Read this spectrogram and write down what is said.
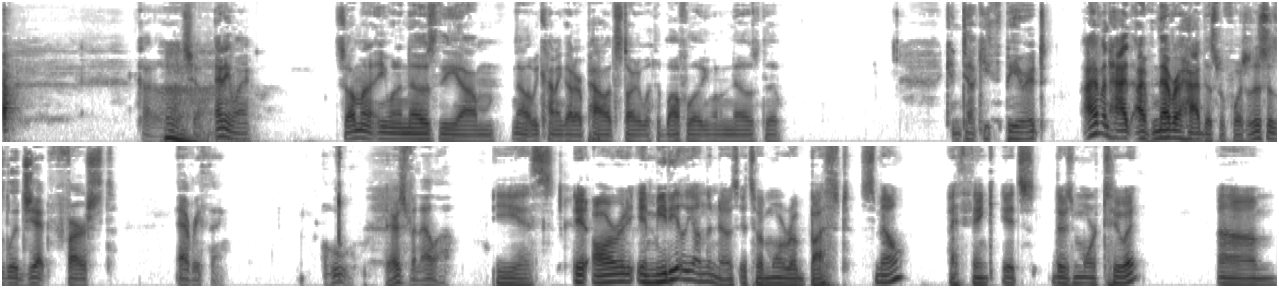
God, I love that show. Anyway, so I'm gonna. You want to nose the um? Now that we kind of got our palate started with the buffalo, you want to nose the Kentucky Spirit. I haven't had. I've never had this before, so this is legit first. Everything. Ooh, there's vanilla. Yes. It already immediately on the nose, it's a more robust smell. I think it's there's more to it. Um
